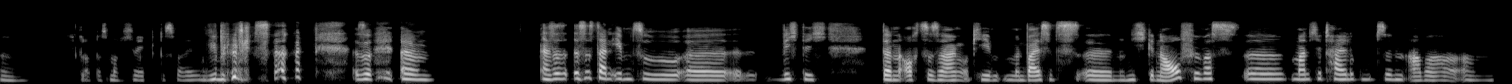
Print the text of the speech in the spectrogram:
Ähm, ich glaube, das mache ich weg. Das war irgendwie blöd gesagt. Also, ähm, also es ist dann eben zu äh, wichtig, dann auch zu sagen, okay, man weiß jetzt äh, noch nicht genau, für was äh, manche Teile gut sind, aber ähm,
